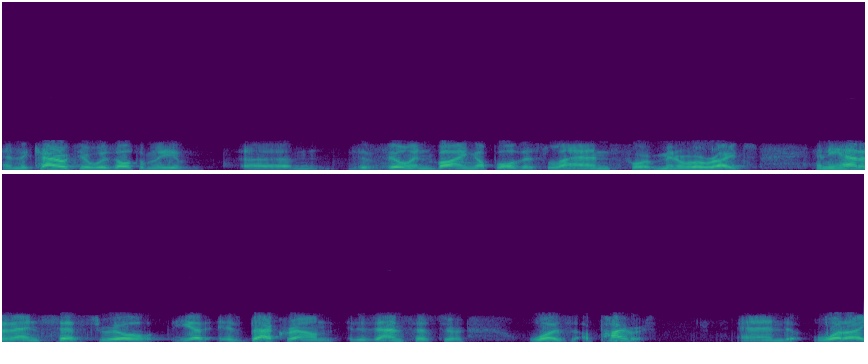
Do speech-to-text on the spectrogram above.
and the character was ultimately the villain buying up all this land for mineral rights. And he had an ancestral. He had his background. His ancestor was a pirate. And what I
